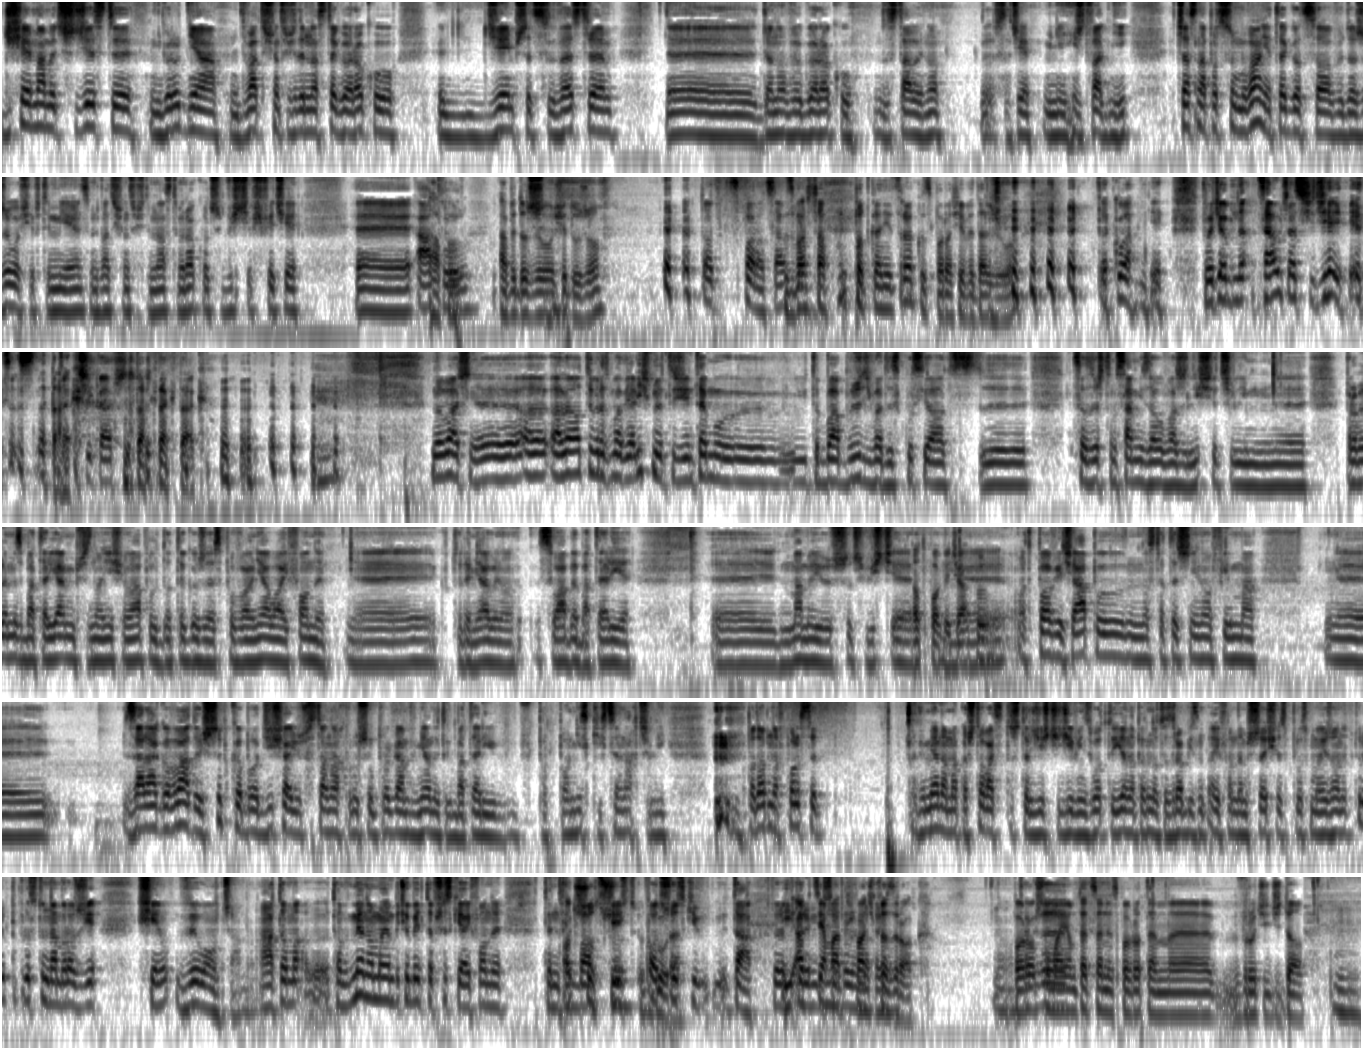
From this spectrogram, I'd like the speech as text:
Dzisiaj mamy 30 grudnia 2017 roku, dzień przed Sylwestrem. E, do nowego roku zostały no, w zasadzie mniej niż dwa dni. Czas na podsumowanie tego, co wydarzyło się w tym mijającym 2017 roku, oczywiście w świecie e, Apple. Apple. A wydarzyło się dużo? To sporo, co? Zwłaszcza pod koniec roku sporo się wydarzyło. Dokładnie. Powiedziałbym, cały czas się dzieje, co jest tak, tak ciekawsze. Tak, tak, tak. No właśnie, e, ale o tym rozmawialiśmy tydzień temu e, i to była burzliwa dyskusja, e, co zresztą sami zauważyliście, czyli problemy z bateriami, przyznanie się Apple do tego, że spowalniało iPhony, które miały no, słabe baterie. Mamy już oczywiście odpowiedź Apple. Odpowiedź Apple. Ostatecznie no, firma zareagowała dość szybko, bo dzisiaj już w Stanach ruszył program wymiany tych baterii po, po niskich cenach, czyli podobno w Polsce wymiana ma kosztować 149 zł. Ja na pewno to zrobię z iPhone'em 6 plus mojej żony, który po prostu na mrozie się wyłącza. No, a to ma, tą wymianą mają być objęte wszystkie iPhony. Ten od chyba szóstki, od, szóst, od szóstki, tak. Które, I akcja ma trwać przez rok. No, po także... roku mają te ceny z powrotem e, wrócić do... Mm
